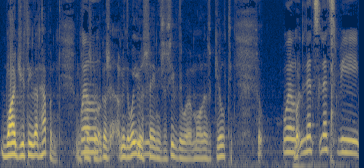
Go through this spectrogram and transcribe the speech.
why do you think that happened? Well, because I mean, the way you were mm-hmm. saying is as if they were more or less guilty. So, well, let's let's be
